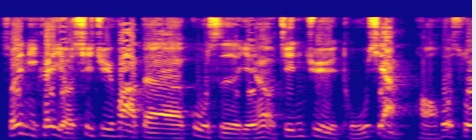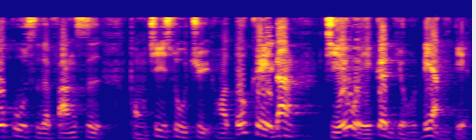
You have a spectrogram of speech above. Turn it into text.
所以你可以有戏剧化的故事，也有京剧图像，哦，或说故事的方式，统计数据，哦，都可以让结尾更有亮点。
